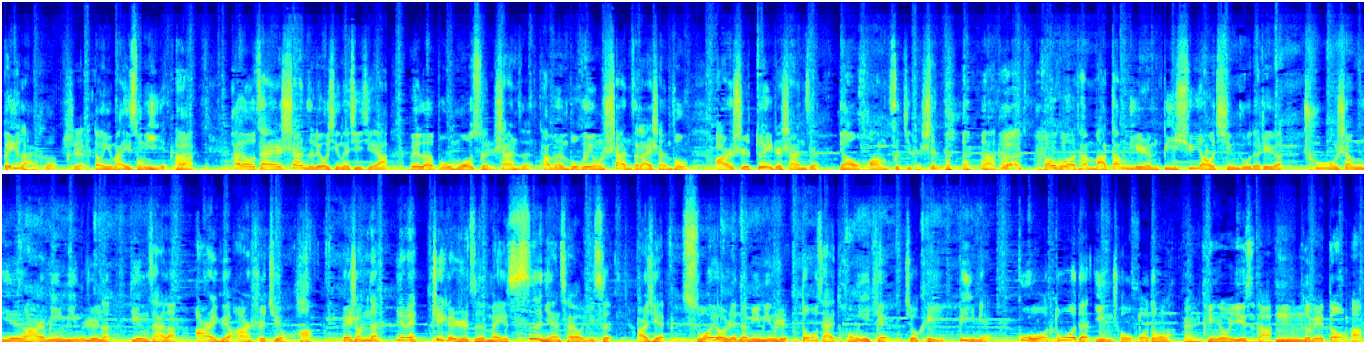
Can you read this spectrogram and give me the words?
杯来喝，是等于买一送一啊。还有在扇子流行的季节啊，为了不磨损扇子，他们不会用扇子来扇风，而是对着扇子摇晃自己的身体 啊。包括他们把当地人必须要庆祝的这个出生婴儿命名日呢，定在了二月二十九号。为什么呢？因为这个日子每四年才有一次，而且所有人的命名日都在同一天，就可以避免过多的应酬活动了。哎，挺有意思的，嗯，特别逗哈。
